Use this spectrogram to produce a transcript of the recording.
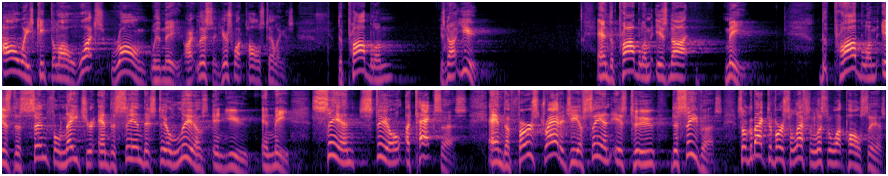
always keep the law? What's wrong with me? All right, listen, here's what Paul's telling us the problem is not you, and the problem is not me. The problem is the sinful nature and the sin that still lives in you and me. Sin still attacks us. And the first strategy of sin is to deceive us. So go back to verse 11 and listen to what Paul says.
